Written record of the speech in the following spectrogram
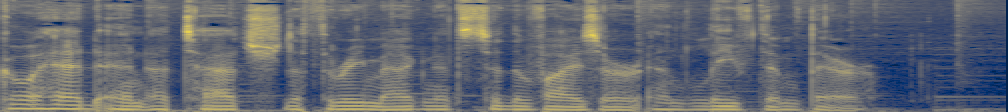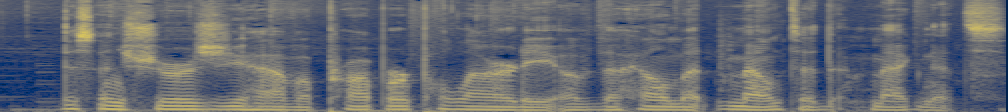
Go ahead and attach the three magnets to the visor and leave them there. This ensures you have a proper polarity of the helmet mounted magnets.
